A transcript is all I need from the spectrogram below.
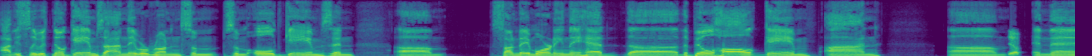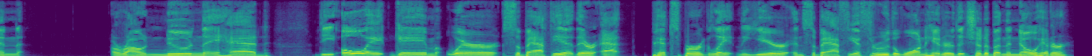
obviously with no games on they were running some some old games and um sunday morning they had the the bill hall game on um Yep. and then around noon they had the 08 game where sabathia they were at pittsburgh late in the year and sabathia threw the one hitter that should have been the no hitter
